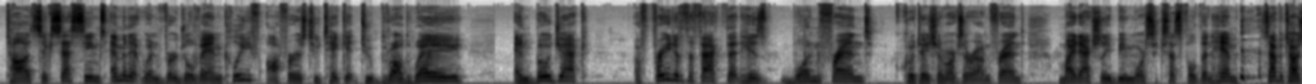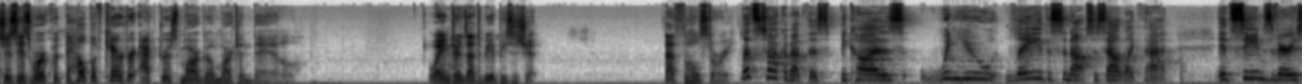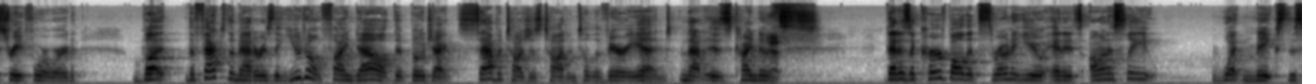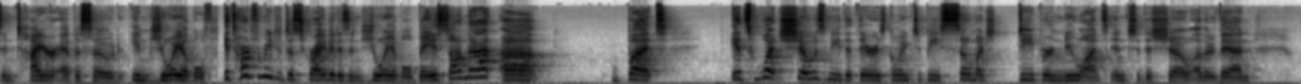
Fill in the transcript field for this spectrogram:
Todd's success seems imminent when Virgil Van Cleef offers to take it to Broadway, and Bojack, afraid of the fact that his one friend quotation marks around friend, might actually be more successful than him, sabotages his work with the help of character actress Margot Martindale. Wayne turns out to be a piece of shit. That's the whole story. Let's talk about this because when you lay the synopsis out like that, it seems very straightforward. But the fact of the matter is that you don't find out that Bojack sabotages Todd until the very end. And that is kind of. Yes. That is a curveball that's thrown at you, and it's honestly what makes this entire episode enjoyable. It's hard for me to describe it as enjoyable based on that, uh, but it's what shows me that there is going to be so much deeper nuance into the show other than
